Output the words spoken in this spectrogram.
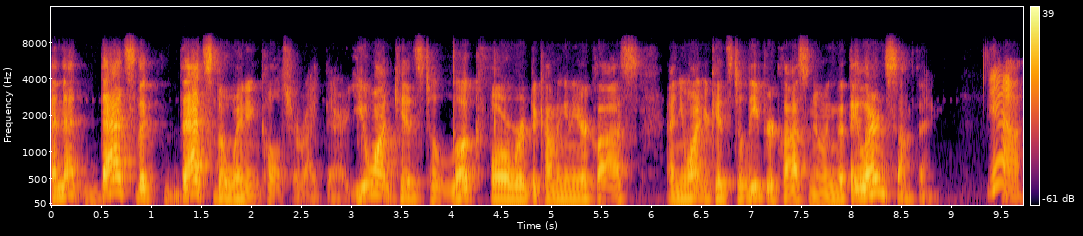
And that that's the that's the winning culture right there. You want kids to look forward to coming into your class and you want your kids to leave your class knowing that they learned something. Yeah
